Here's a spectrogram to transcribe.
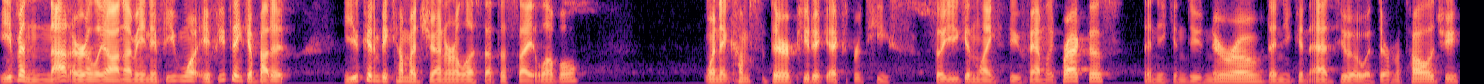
even not early on. I mean, if you want if you think about it, you can become a generalist at the site level when it comes to therapeutic expertise. So you can like do family practice, then you can do neuro, then you can add to it with dermatology,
